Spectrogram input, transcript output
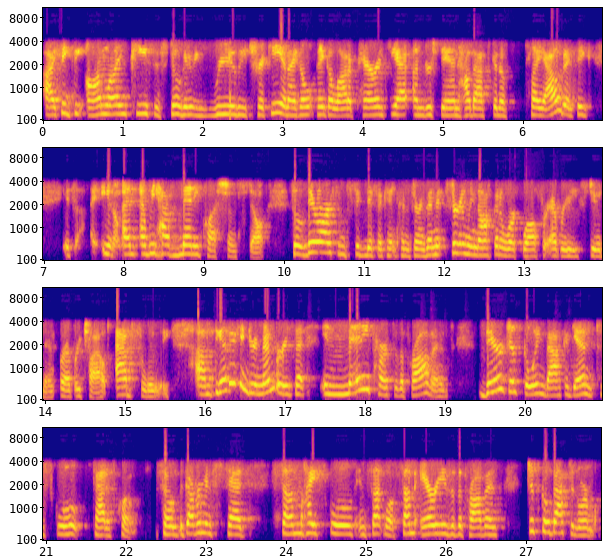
I think the online piece is still going to be really tricky, and I don't think a lot of parents yet understand how that's going to play out. I think it's, you know, and, and we have many questions still. So there are some significant concerns, and it's certainly not going to work well for every student or every child. Absolutely. Um, the other thing to remember is that in many parts of the province, they're just going back again to school status quo. So the government said some high schools in some, well, some areas of the province just go back to normal.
